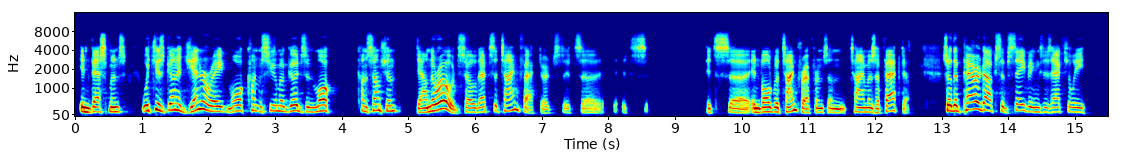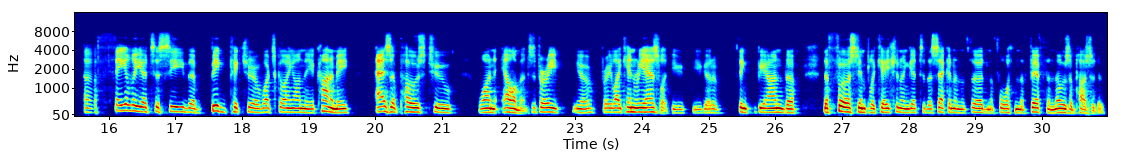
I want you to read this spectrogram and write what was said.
investments, which is going to generate more consumer goods and more consumption down the road. So that's a time factor. It's it's uh, it's it's uh, involved with time preference and time as a factor. So the paradox of savings is actually a failure to see the big picture of what's going on in the economy as opposed to one element. It's very, you know, very like Henry Hazlitt. You you got to think beyond the, the first implication and get to the second and the third and the fourth and the fifth, and those are positive.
